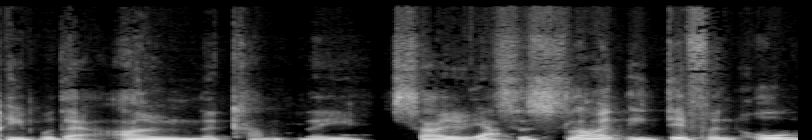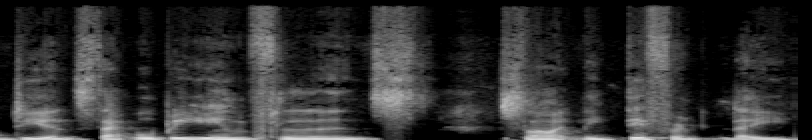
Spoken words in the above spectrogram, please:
people that own the company. So yeah. it's a slightly different audience that will be influenced slightly differently.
